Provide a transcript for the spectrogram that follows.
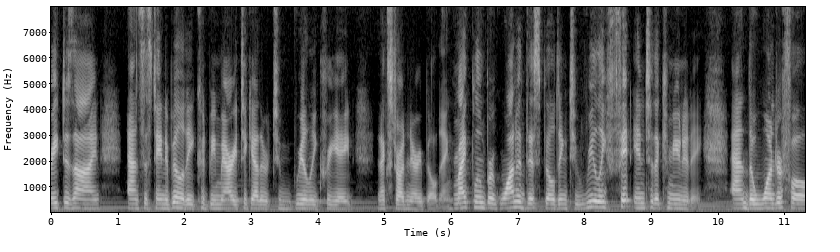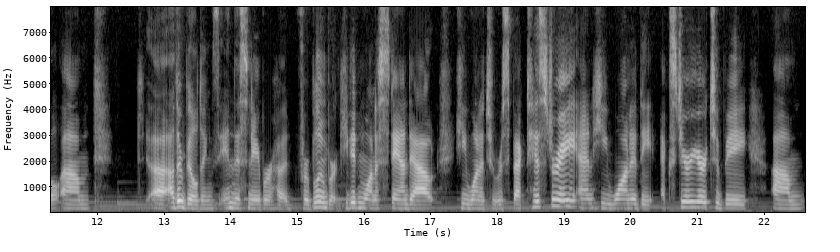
great design and sustainability could be married together to really create an extraordinary building. Mike Bloomberg wanted this building to really fit into the community and the wonderful um, uh, other buildings in this neighborhood for Bloomberg. He didn't want to stand out. He wanted to respect history and he wanted the exterior to be um,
